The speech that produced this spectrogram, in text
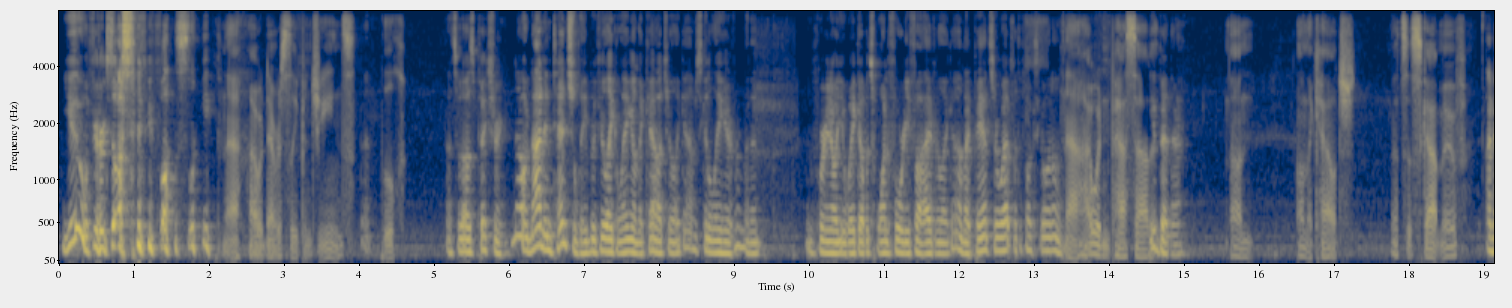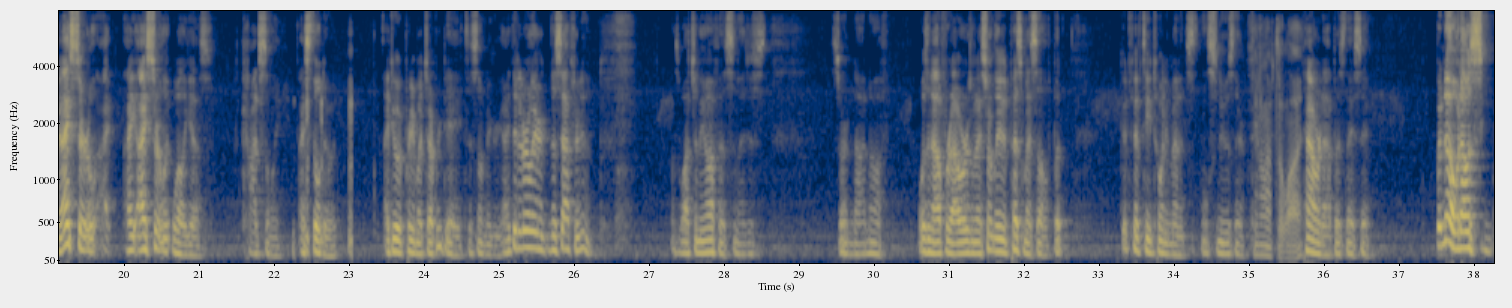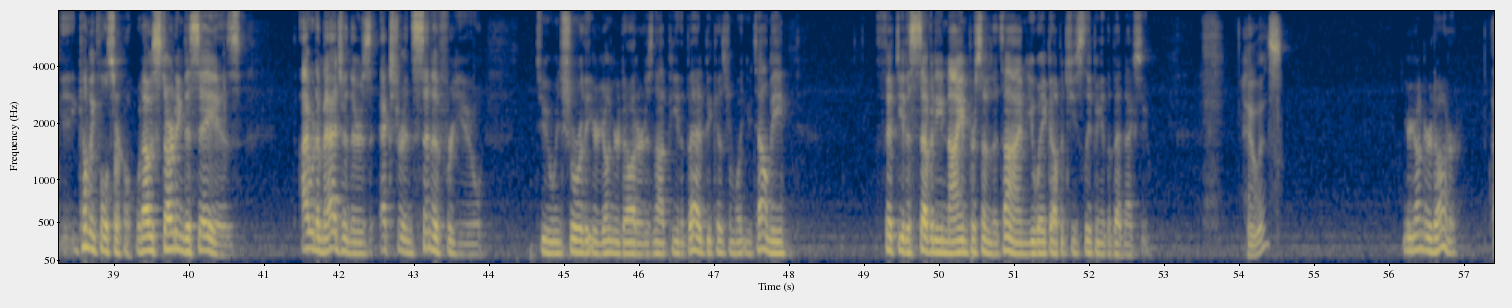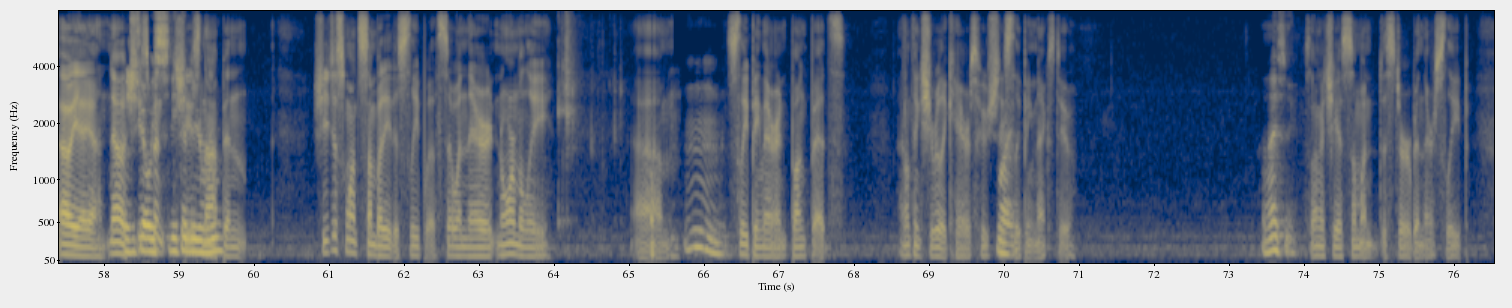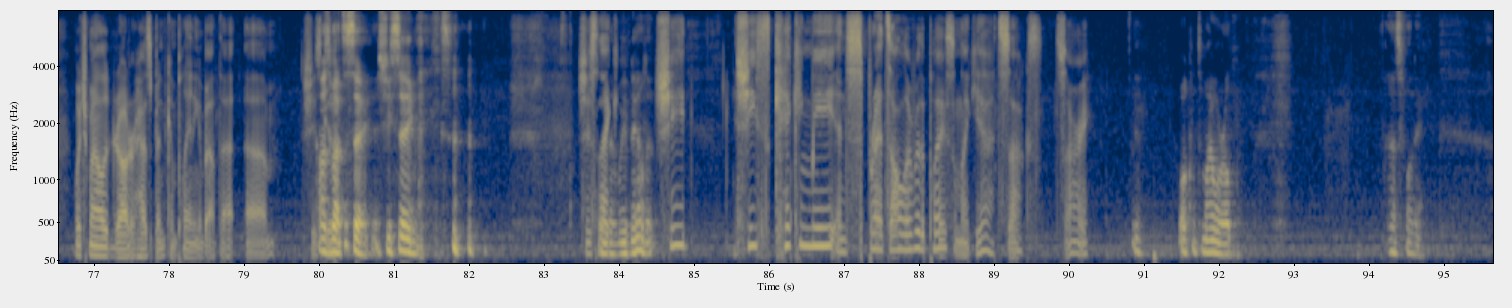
You, if you're exhausted, you fall asleep. No, I would never sleep in jeans. Ugh. That's what I was picturing. No, not intentionally, but if you're like laying on the couch, you're like, "Ah, I'm just going to lay here for a minute. And before you know it, you wake up, it's 1.45. You're like, oh, my pants are wet. What the fuck's going on? No, I wouldn't pass out You've been there. on on the couch. That's a Scott move. I mean, I certainly, I, I, I certainly, well, yes, constantly. I still do it. I do it pretty much every day to some degree. I did it earlier this afternoon. I was watching The Office and I just started nodding off. Wasn't out for hours and I certainly didn't piss myself, but good 15, 20 minutes. little snooze there. You don't have to lie. Power nap, as they say. But no, what I was coming full circle, what I was starting to say is I would imagine there's extra incentive for you to ensure that your younger daughter does not pee the bed because from what you tell me, 50 to 79% of the time you wake up and she's sleeping in the bed next to you. Who is? Your younger daughter. Oh yeah, yeah. No, Doesn't she she's always been. sneak she's not room? been. She just wants somebody to sleep with. So when they're normally um, Mm. sleeping there in bunk beds, I don't think she really cares who she's Right. sleeping next to, I see. as long as she has someone to disturb in their sleep. Which my older daughter has been complaining about that. Um, she's I was good- about to say, is she saying things? she's Well, like we've nailed it. she she's kicking me and spreads all over the place. I'm like, yeah, it sucks. It Sorry. Welcome to my world. That's funny.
